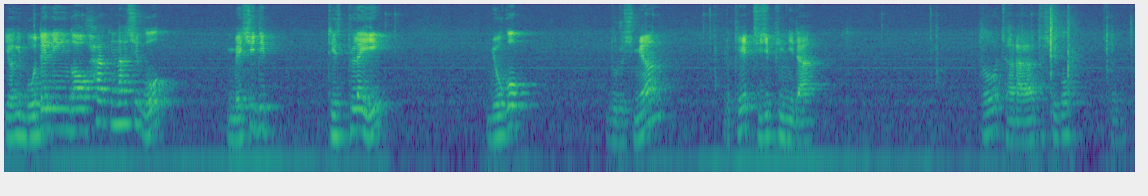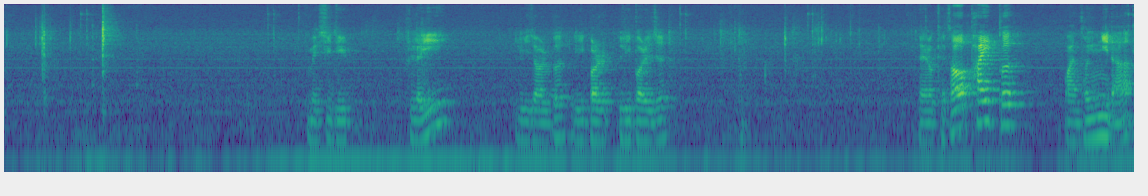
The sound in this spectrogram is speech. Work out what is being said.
여기 모델링인 거 확인하시고 메시 디, 디스플레이 요거 누르시면 이렇게 뒤집힙니다. 또 잘 알아두시고 메시 디스플레이 리절브 리벌 리벌즈 자, 이렇게 해서 파이프 완성입니다.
